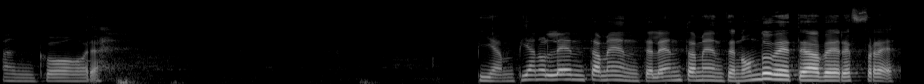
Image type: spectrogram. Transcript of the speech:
ancora. Pian piano, lentamente, lentamente, non dovete avere fretta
